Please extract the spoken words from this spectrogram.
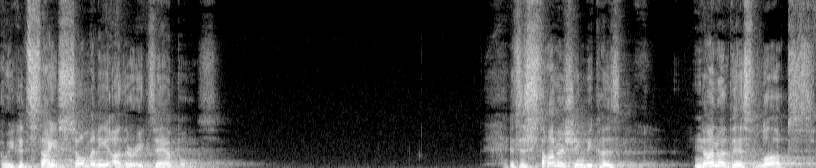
And we could cite so many other examples. It's astonishing because none of this looks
